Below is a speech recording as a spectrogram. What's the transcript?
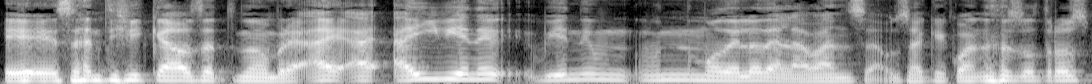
eh, santificados a tu nombre. Ahí, viene, viene un, modelo de alabanza. O sea que cuando nosotros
